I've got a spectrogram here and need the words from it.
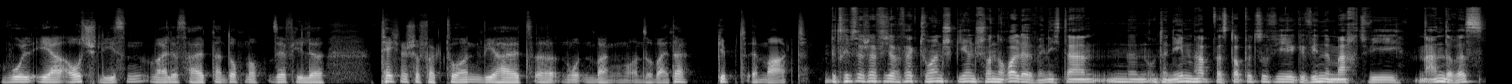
wohl eher ausschließen, weil es halt dann doch noch sehr viele technische Faktoren wie halt äh, Notenbanken und so weiter gibt im Markt. Betriebswirtschaftliche Faktoren spielen schon eine Rolle. Wenn ich da ein Unternehmen habe, was doppelt so viel Gewinne macht wie ein anderes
